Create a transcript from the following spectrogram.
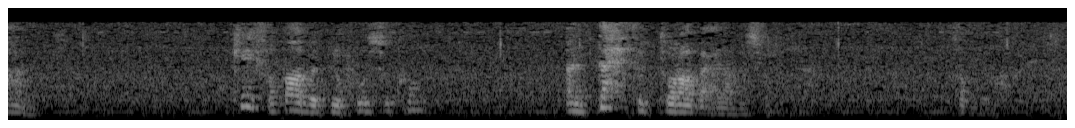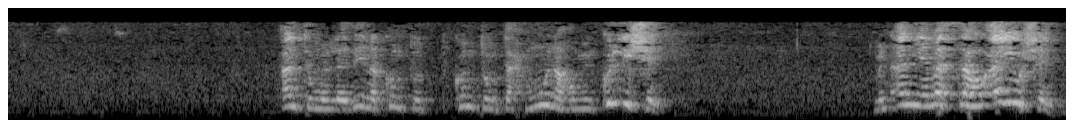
قال كيف طابت نفوسكم أن تحثوا التراب على رسول الله؟ صلى الله عليه وسلم. أنتم الذين كنتم, كنتم تحمونه من كل شيء. من أن يمسه أي شيء.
